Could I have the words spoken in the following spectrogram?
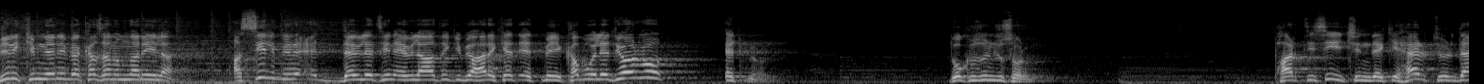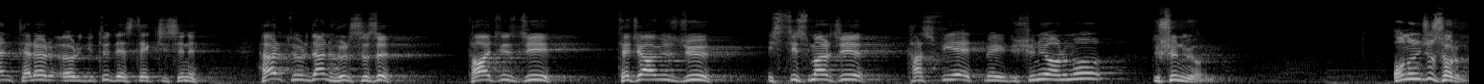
birikimleri ve kazanımlarıyla asil bir devletin evladı gibi hareket etmeyi kabul ediyor mu? Etmiyor. Dokuzuncu soru. Partisi içindeki her türden terör örgütü destekçisini, her türden hırsızı, tacizciyi, tecavüzcüyü, istismarcıyı tasfiye etmeyi düşünüyor mu? Düşünmüyor? Onuncu sorum.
